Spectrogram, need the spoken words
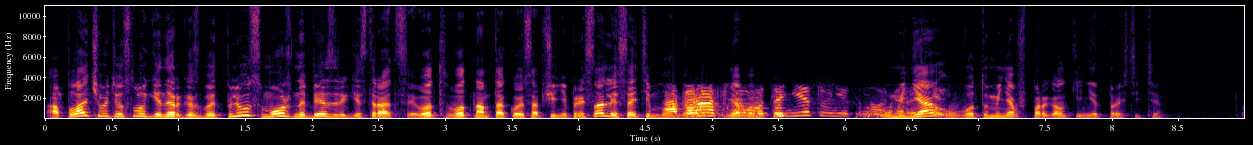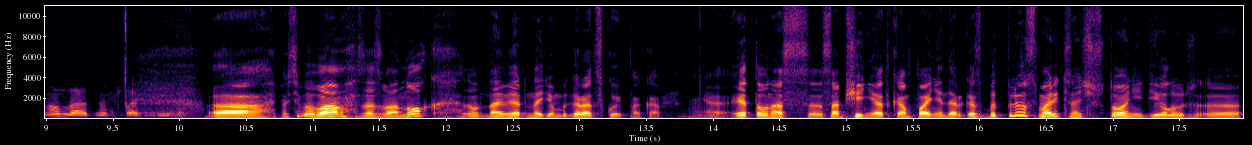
Оплачивать услуги Энергосбыт Плюс можно без регистрации. Вот, вот нам такое сообщение прислали с этим А номером. Вам городского-то при- нет у них номера? У меня, вот у меня в шпаргалке нет, простите. Ну ладно, спасибо. А, спасибо вам за звонок. Ну, наверное, найдем и городской пока. Э, Это у нас э, сообщение от компании Энергосбыт Плюс. Смотрите, значит, что они делают, э,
